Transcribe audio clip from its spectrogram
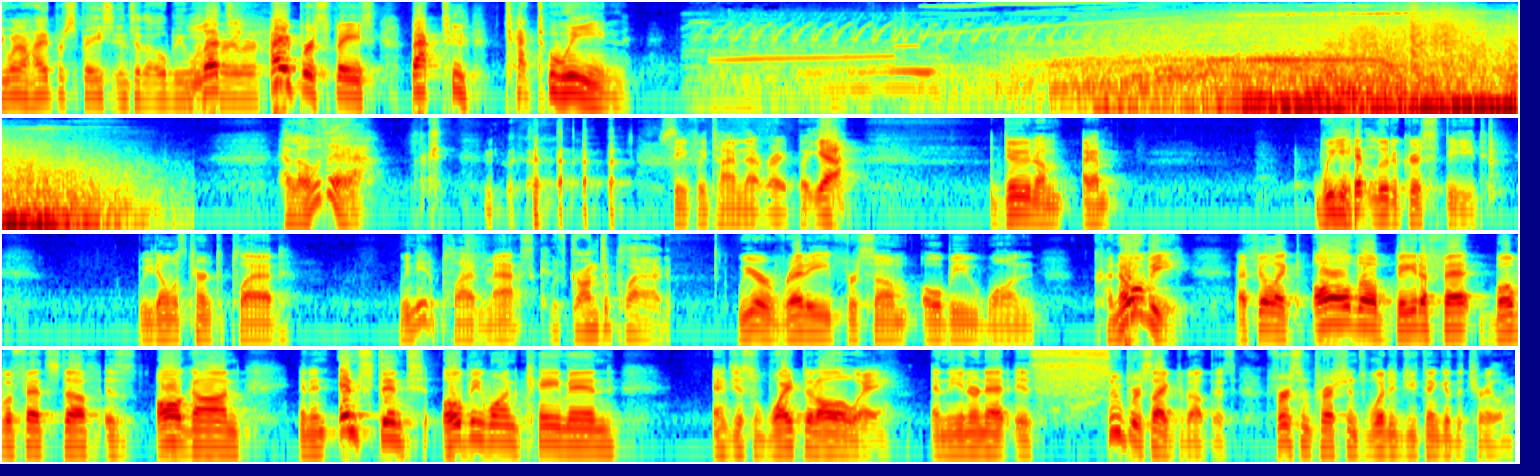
Do you want to hyperspace into the Obi Wan Let's trailer? hyperspace back to Tatooine. Hello there. See if we time that right. But yeah, dude, I'm, I'm. We hit ludicrous speed. We almost turned to plaid. We need a plaid mask. We've gone to plaid. We are ready for some Obi Wan Kenobi. I feel like all the Beta Fett, Boba Fett stuff is all gone. In an instant, Obi Wan came in and just wiped it all away. And the internet is super psyched about this. First impressions, what did you think of the trailer?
